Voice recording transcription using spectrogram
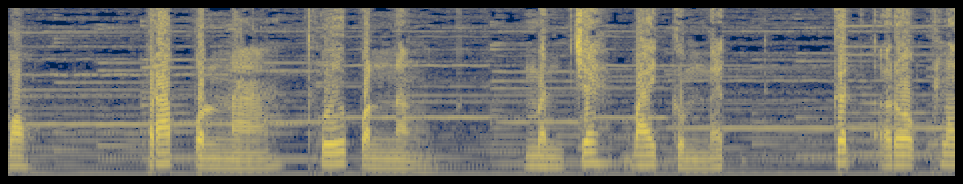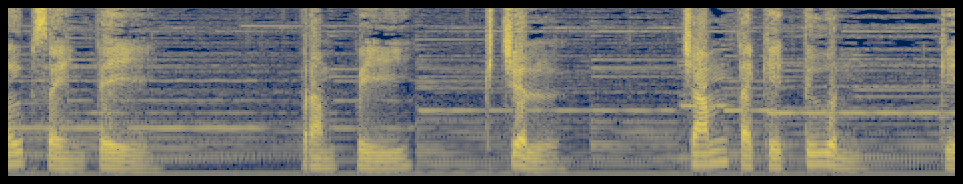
មុះប្រាប់ប៉ុណ្ណាធ្វើប៉ុណ្ណឹង មិនចេះបែកគំនិត គិតរកផ្លូវផ្សេងទេ7ខ្ជិលចាំតែគេទឿន គេ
